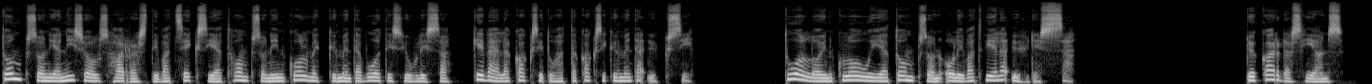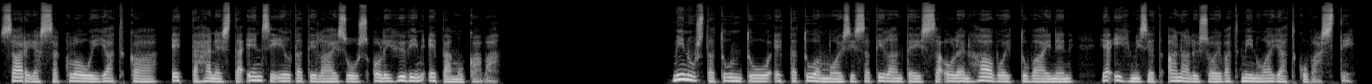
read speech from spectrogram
Thompson ja Nichols harrastivat seksiä Thompsonin 30-vuotisjuhlissa keväällä 2021. Tuolloin Chloe ja Thompson olivat vielä yhdessä. The Kardashians-sarjassa Chloe jatkaa, että hänestä ensi-iltatilaisuus oli hyvin epämukava. Minusta tuntuu, että tuommoisissa tilanteissa olen haavoittuvainen ja ihmiset analysoivat minua jatkuvasti.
